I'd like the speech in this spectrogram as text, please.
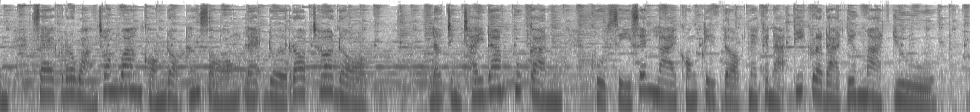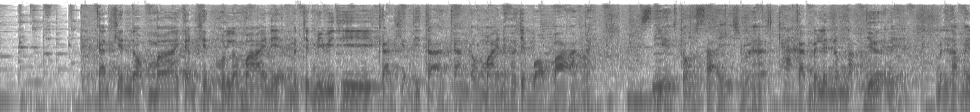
มแทรกระหว่างช่องว่างของดอกทั้งสอง และโดยรอบช่อดอก แล้วจึงใช้ด้ามผู้กัน ขูดสีเส้นลายของกลีบดอกในขณะที่กระดาษยังหมาดอยู่ การเขียนดอกไม้ การเขียนผลไม้เนี่ยมันจะมีวิธีการเขียนที่ต่างกันดอกไม้เนี่ยเขาจะบอบบางไงสีต้องใสใช่ไหมฮะค่ะ การไม่เล่นน้ำหนักเยอะเนี่ยมันจะทำให้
